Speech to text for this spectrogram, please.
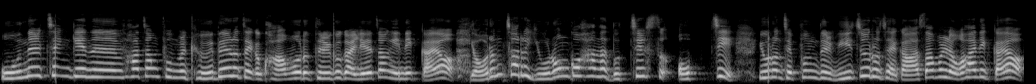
오늘 챙기는 화장품을 그대로 제가 괌으로 들고 갈 예정이니까요. 여름철에 이런 거 하나 놓칠 수 없지 이런 제품들 위주로 제가 써보려고 하니까요.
